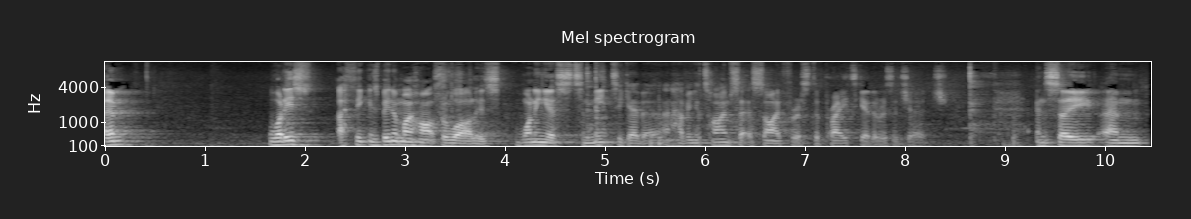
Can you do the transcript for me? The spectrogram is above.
Um, what is, I think, has been on my heart for a while is wanting us to meet together and having a time set aside for us to pray together as a church. And so um,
